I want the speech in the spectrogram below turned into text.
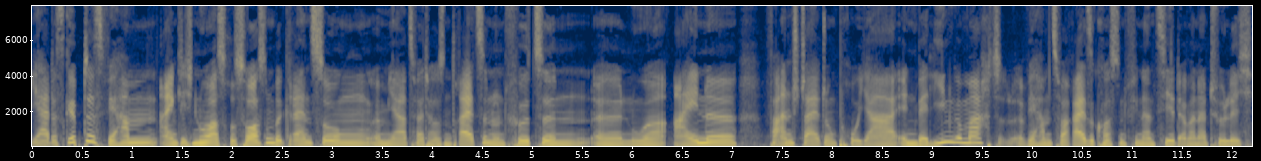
Ja, das gibt es. Wir haben eigentlich nur aus Ressourcenbegrenzung im Jahr 2013 und 2014 äh, nur eine Veranstaltung pro Jahr in Berlin gemacht. Wir haben zwar Reisekosten finanziert, aber natürlich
